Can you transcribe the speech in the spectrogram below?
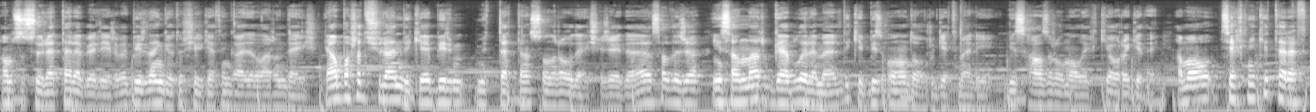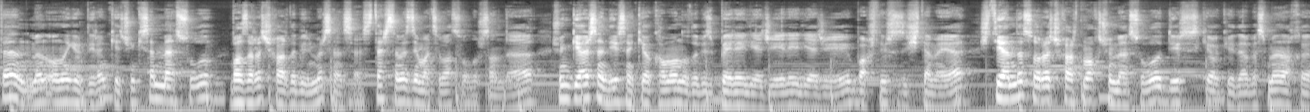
Hamısı sürət tələb eləyir və birdən götür şirkətin qaydalarını dəyiş. Yəni başa düşüləndir ki, bir müddətdən sonra o dəyişəcək də. Sadəcə insanlar qəbul etməlidir ki, biz ona doğru getməliyik etməliyik. Biz hazır olmalıyıq ki, ora gedək. Amma o texniki tərəfdən mən ona görə deyirəm ki, çünki sən məhsulu bazara çıxarda bilmirsənsə, istərsəmiz demotivasiya olursan da. Çünki gəlirsən deyirsən ki, ya komandada biz belə eləyəcəyik, elə eləyəcəyik, başlayırsınız işləməyə. İşləyəndə sonra çıxartmaq üçün məhsulu deyirsiniz ki, okey də, bəs mən axı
